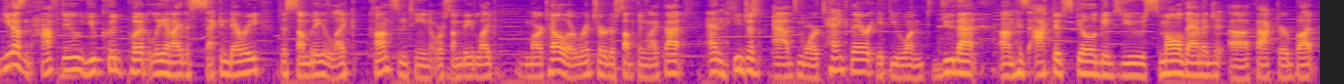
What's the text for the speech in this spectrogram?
he doesn't have to. You could put Leonidas secondary to somebody like Constantine or somebody like Martel or Richard or something like that and he just adds more tank there if you wanted to do that. Um, his active skill gives you small damage uh, factor but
